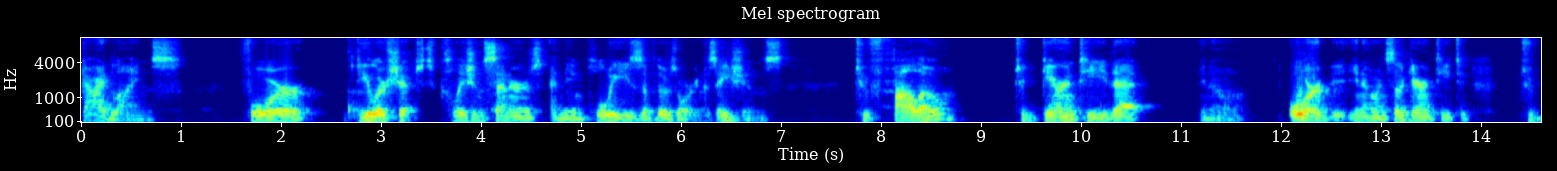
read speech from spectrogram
guidelines for dealerships, collision centers, and the employees of those organizations to follow to guarantee that, you know, or you know, instead of guarantee to to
